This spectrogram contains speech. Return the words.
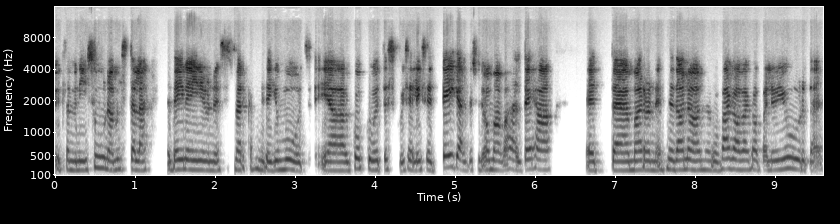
ütleme nii suunamistele. Ja teine inimene siis märkab midagi muud. Ja kokkuvõttes, kui selliseid peegeldusi omavahel teha, et äh, ma arvan, et need annavad nagu väga-väga palju juurde,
